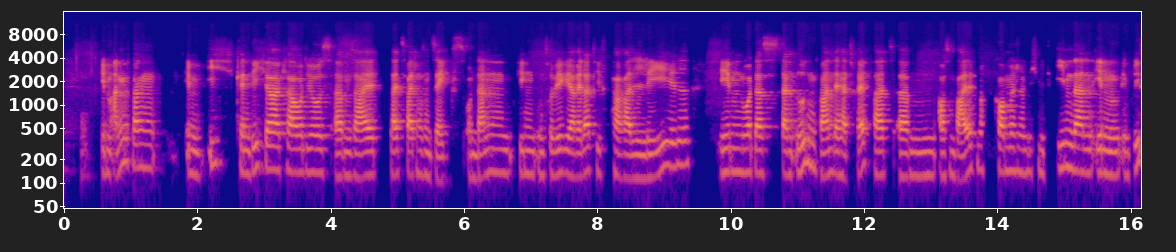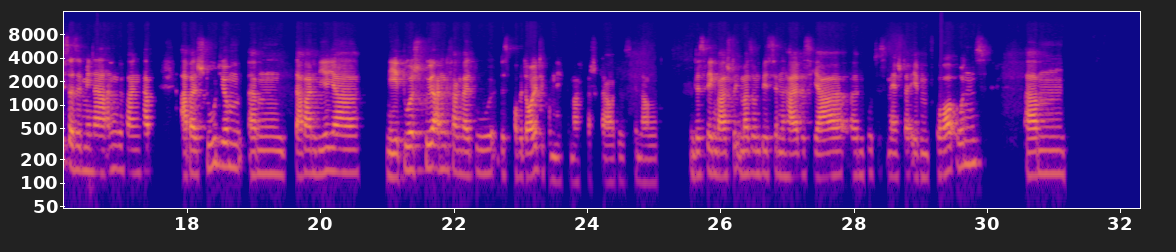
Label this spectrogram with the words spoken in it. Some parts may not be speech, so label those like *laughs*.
eben angefangen ich kenne dich ja, Claudius, ähm, seit, seit 2006 und dann gingen unsere Wege ja relativ parallel, eben nur, dass dann irgendwann der Herr Treffert ähm, aus dem Wald noch gekommen ist und ich mit ihm dann eben im Priesterseminar angefangen habe. Aber Studium, ähm, da waren wir ja, nee, du hast früher angefangen, weil du das Propedeutikum nicht gemacht hast, Claudius, genau. Und deswegen warst du immer so ein bisschen ein halbes Jahr, ein gutes Semester eben vor uns. Ähm,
